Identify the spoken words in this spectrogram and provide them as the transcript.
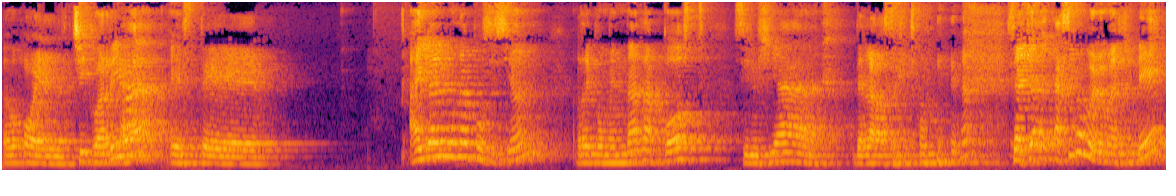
o, el chico arriba, este ¿Hay alguna posición recomendada post cirugía de la vasectomía? o sea, así como me lo imaginé,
